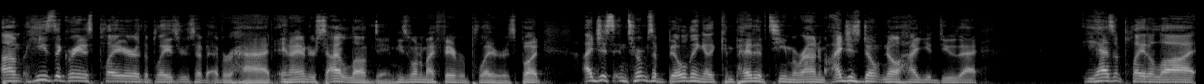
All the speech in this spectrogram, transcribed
Um, he's the greatest player the Blazers have ever had. And I understand, I love Dame. He's one of my favorite players. But I just, in terms of building a competitive team around him, I just don't know how you do that. He hasn't played a lot.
